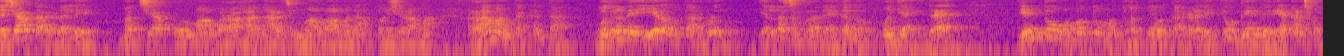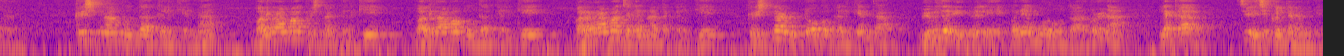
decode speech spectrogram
ದಶಾವತಾರಗಳಲ್ಲಿ ಮತ್ಸ್ಯ, ಕೂರ್ಮ, ವರಾಹ, ನಾರಸಿಂಹ, ವಾಮನ, ಪರಶುರಾಮ, ರಾಮ ಅಂತಕ್ಕಂಥ ಮೊದಲನೇ ಏಳು ಅವತಾರಗಳು ಎಲ್ಲ ಸಂಪ್ರದಾಯದಲ್ಲೂ ಒಂದೇ ಆಗಿದ್ದರೆ ಎಂಟು, ಒಂಬತ್ತು ಮತ್ತು ಹತ್ತನೇ ಅವತಾರಗಳಲ್ಲಿ ಇವು ಬೇರೆ ಬೇರೆಯಾಗಿ ಕಾಣಿಸ್ಕೊಳ್ತವೆ. ಕೃಷ್ಣ, ಬುದ್ಧ ಕಲಿಕೆಯನ್ನು, ಬಲರಾಮ, ಕೃಷ್ಣ ಕಲಿಕೆ, ಬಲರಾಮ, ಬುದ್ಧ ಕಲಿಕೆ, ಬಲರಾಮ, ಜಗನ್ನಾಥ ಕಲಿಕೆ, ಕೃಷ್ಣ ವಿಠೋಬ ಕಲಿಕೆ ಅಂತ ವಿವಿಧ ರೀತಿಯಲ್ಲಿ ಕೊನೆ ಮೂರು ಅವತಾರಗಳನ್ನ ಲೆಕ್ಕ ಸಿಕ್ಕುತ್ತೆ ನಮಗೆ.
